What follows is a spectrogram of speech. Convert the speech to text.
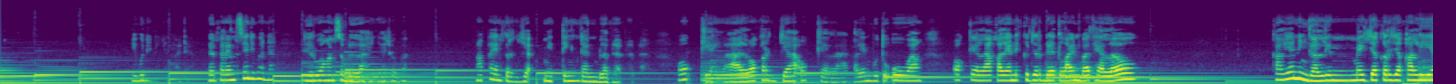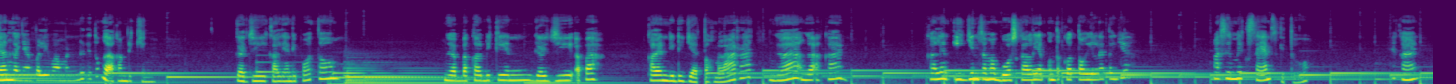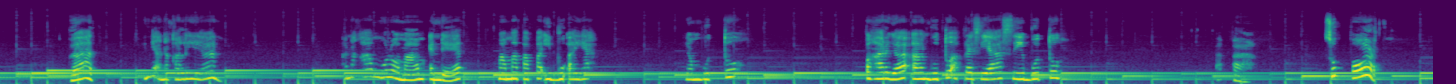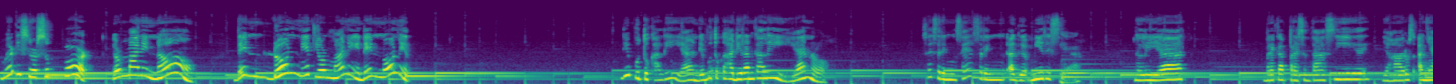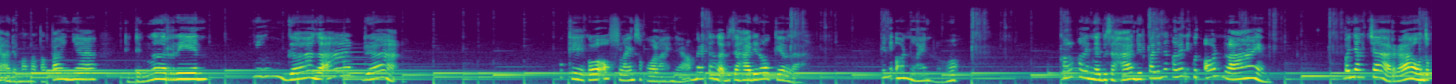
Even neninya nggak ada. Dan parentsnya di mana? Di ruangan sebelahnya coba. Ngapain kerja meeting dan bla bla bla oke lah lo kerja oke lah. Kalian butuh uang oke lah. Kalian dikejar deadline but hello. Kalian ninggalin meja kerja kalian gak nyampe 5 menit itu gak akan bikin gaji kalian dipotong. Gak bakal bikin gaji apa kalian jadi jatuh melarat. Nggak nggak akan. Kalian izin sama bos kalian untuk ke toilet aja masih make sense gitu ya kan but ini anak kalian anak kamu loh mam and dad mama papa ibu ayah yang butuh penghargaan butuh apresiasi butuh apa support Where is your support? Your money? No. They don't need your money. They know it. Dia butuh kalian. Dia butuh kehadiran kalian loh. Saya sering saya sering agak miris ya ngeliat mereka presentasi yang harus hanya ada mama papanya didengerin ini enggak enggak ada okay, kalau offline sekolahnya mereka nggak bisa hadir oke okay lah. Ini online loh. Kalau kalian nggak bisa hadir paling nggak kalian ikut online. Banyak cara untuk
